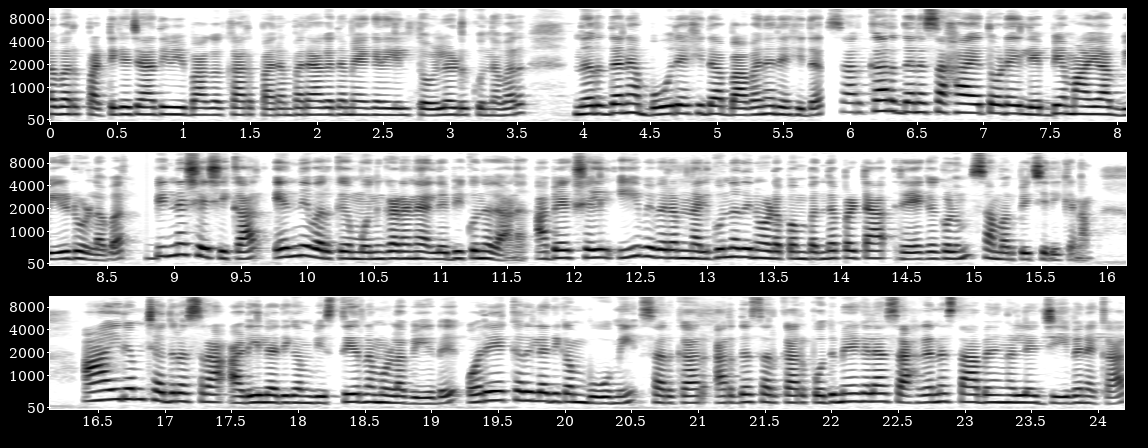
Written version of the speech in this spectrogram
രോഗമുള്ളവർ പട്ടികജാതി വിഭാഗക്കാർ പരമ്പരാഗത മേഖലയിൽ തൊഴിലെടുക്കുന്നവർ നിർധന ഭൂരഹിത ഭവനരഹിതർ സർക്കാർ ധനസഹായത്തോടെ ലഭ്യമായ വീടുള്ളവർ ഭിന്നശേഷിക്കാർ എന്നിവർക്ക് മുൻഗണന ലഭിക്കുന്നതാണ്. അപേക്ഷയിൽ ഈ വിവരം നൽകുന്നതിനോടൊപ്പം ബന്ധപ്പെട്ട രേഖകളും സമർപ്പിച്ചിരിക്കണം. ആയിരം ചതുരശ്ര അടിയിലധികം വിസ്തീർണമുള്ള വീട് ഒരേക്കറിലധികം ഭൂമി സർക്കാർ അർദ്ധ സർക്കാർ പൊതുമേഖലാ സഹകരണ സ്ഥാപനങ്ങളിലെ ജീവനക്കാർ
